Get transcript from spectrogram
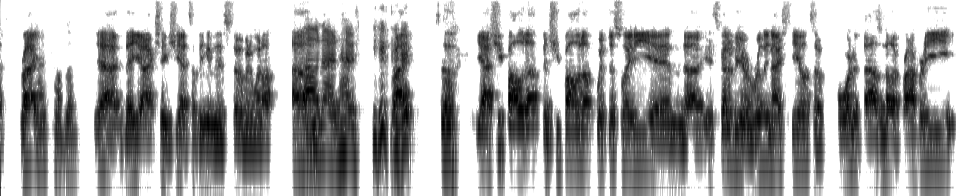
Right. No problem. Yeah, they actually she had something in the stove and it went off. Um, oh no, no, you good. right. So yeah, she followed up and she followed up with this lady, and uh, it's going to be a really nice deal. It's a four hundred thousand dollar property,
